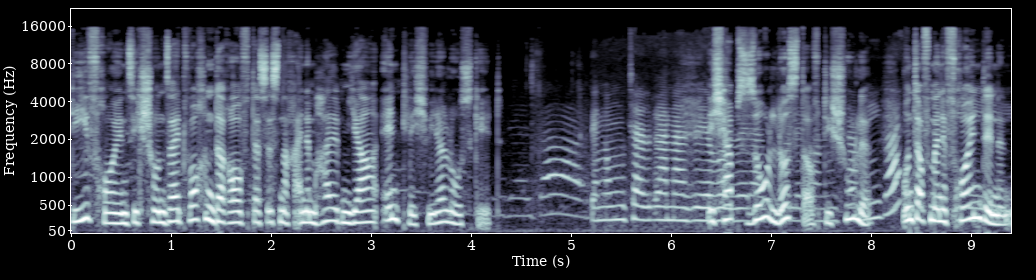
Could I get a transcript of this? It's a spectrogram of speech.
Die freuen sich schon seit Wochen darauf, dass es nach einem halben Jahr endlich wieder losgeht. Ich habe so Lust auf die Schule und auf meine Freundinnen.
